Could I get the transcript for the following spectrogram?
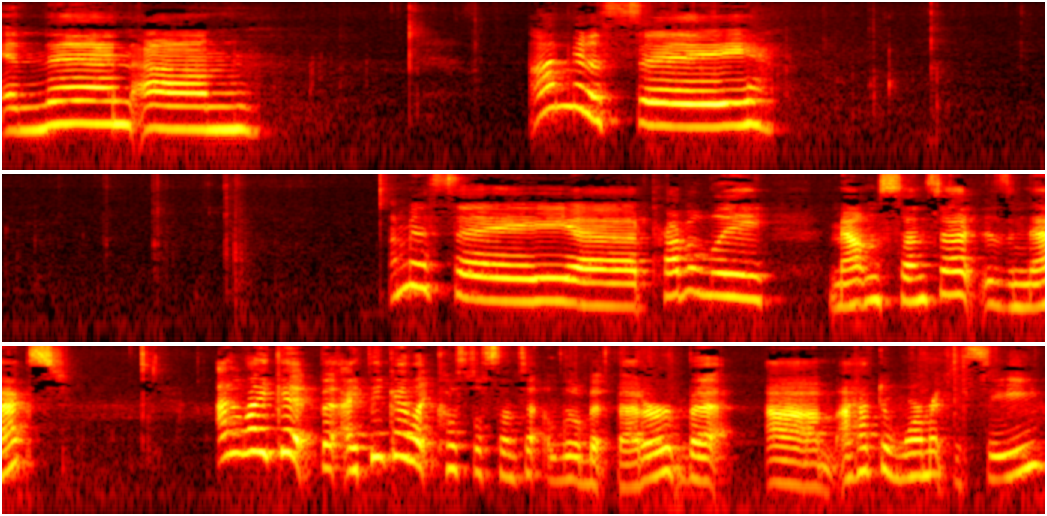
And then, um, I'm going to say, I'm going to say uh, probably Mountain Sunset is next. I like it, but I think I like Coastal Sunset a little bit better, but um, I have to warm it to see.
